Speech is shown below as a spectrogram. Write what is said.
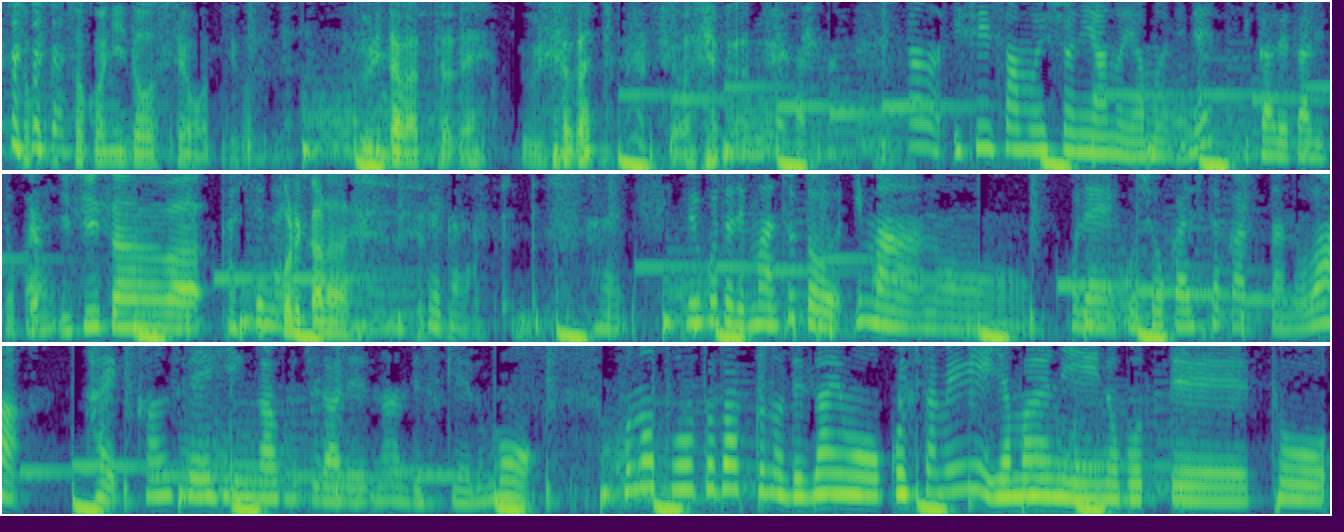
そ そこにどうしてもっていうことで。売りたかったね。売りたかった。すいません石井さんも一緒にあの山にね行かれたりとかや石井さんはこれからそれから。はい。ということで、まあちょっと今、あのこれご紹介したかったのは、はい、完成品がこちらでなんですけれども、このトートバッグのデザインを起こすために山に登ってと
